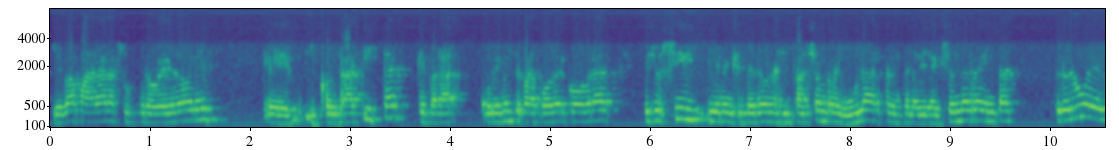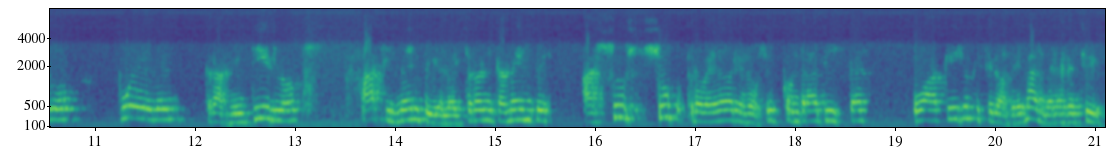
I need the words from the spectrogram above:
le va a pagar a sus proveedores eh, y contratistas que para, obviamente para poder cobrar, ellos sí tienen que tener una situación regular frente a la dirección de rentas, pero luego pueden transmitirlo fácilmente y electrónicamente a sus subproveedores o subcontratistas o a aquellos que se los demandan. Es decir,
